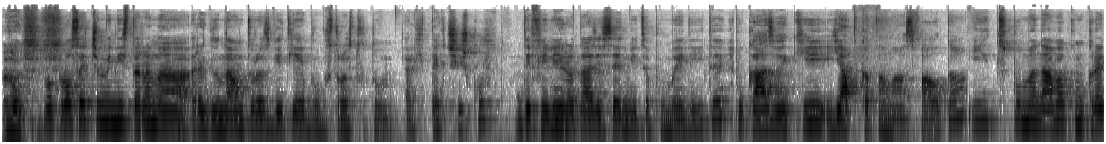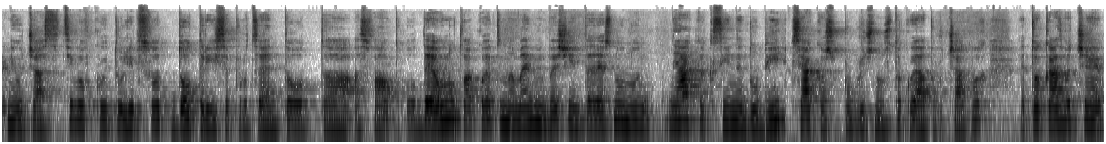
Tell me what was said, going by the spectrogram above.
А, с... Въпросът е, че министъра на регионалното развитие и благоустройството, архитект Шишков, дефилира тази седмица по медиите, показвайки ядката на асфалта и споменава конкретни конкретни участъци, в които липсват до 30% от а, асфалт. Отделно това, което на мен ми беше интересно, но някак си не доби сякаш публичността, която очаквах, е то казва, че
